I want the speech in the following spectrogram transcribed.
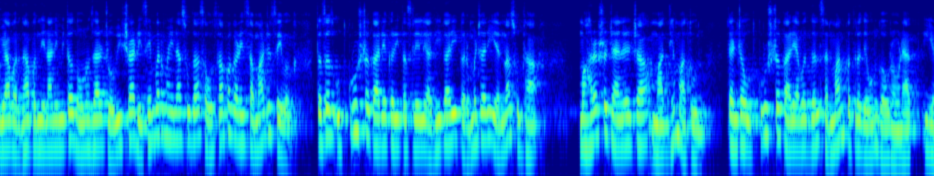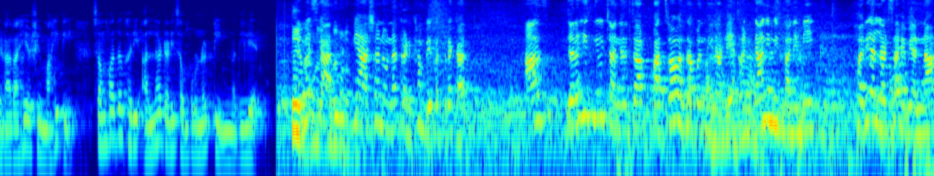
पाचव्या वर्धापन दिनानिमित्त दोन हजार चोवीसच्या डिसेंबर महिन्यात सुद्धा संस्थापक आणि समाजसेवक तसंच उत्कृष्ट कार्य करीत असलेले अधिकारी कर्मचारी यांना सुद्धा महाराष्ट्र चॅनलच्या माध्यमातून त्यांच्या उत्कृष्ट कार्याबद्दल सन्मानपत्र देऊन गौरवण्यात येणार आहे अशी माहिती संपादक हरी आल्हाट आणि संपूर्ण टीमनं दिली आहे. नमस्कार मी आशा नवनाथ रणखांबे पत्रकार. आज जनहित न्यूज चॅनलचा पाचवा वर्धापन दिन आहे आणि त्यानिमित्ताने मी हरी अल्लाट साहेब यांना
